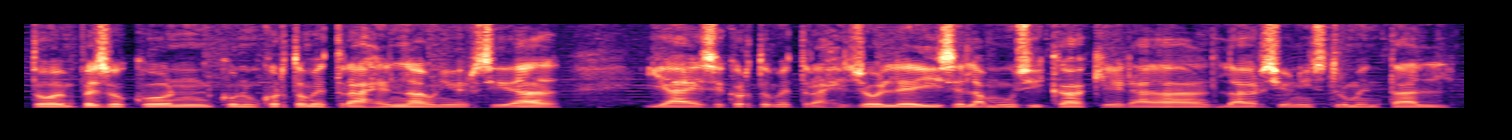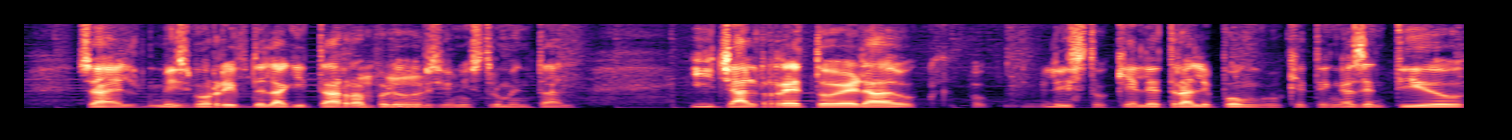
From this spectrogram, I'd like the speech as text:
todo empezó con, con un cortometraje en la universidad y a ese cortometraje yo le hice la música que era la versión instrumental, o sea, el mismo riff de la guitarra, pero versión instrumental y ya el reto era, listo, ¿qué letra le pongo? Que tenga sentido,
